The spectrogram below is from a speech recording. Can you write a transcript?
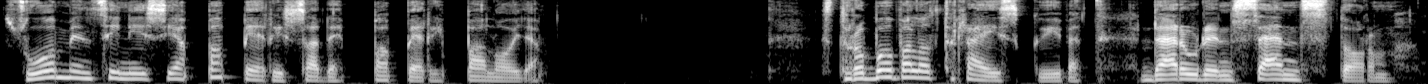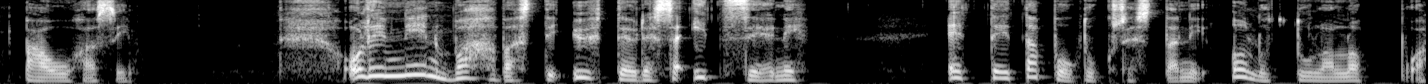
Suomen sinisiä paperisadepaperipaloja. Strobovalot räiskyivät, Daruden Sandstorm pauhasi. Olin niin vahvasti yhteydessä itseeni, ettei taputuksestani ollut tulla loppua.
